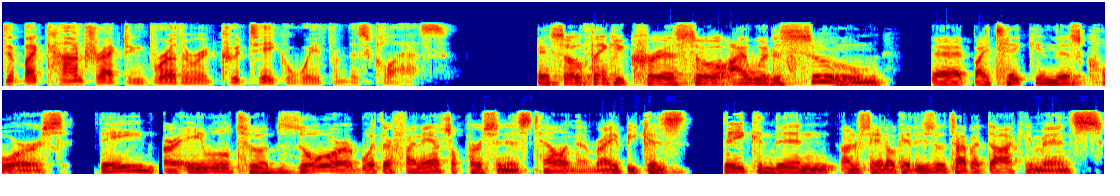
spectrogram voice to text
that my contracting brethren could take away from this class. And so, thank you, Chris. So, I would assume that by taking this course, they are able to absorb what their financial person is telling them, right? Because they can then understand okay, these are the type of documents.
